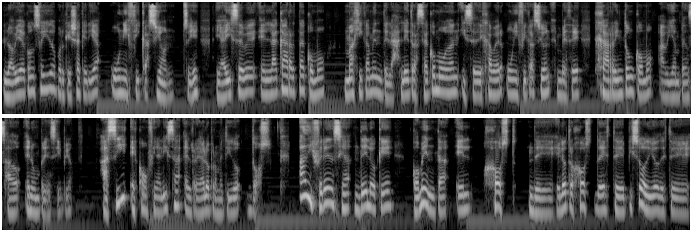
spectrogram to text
lo había conseguido porque ella quería unificación, ¿sí? Y ahí se ve en la carta como mágicamente las letras se acomodan y se deja ver unificación en vez de Harrington como habían pensado en un principio. Así es como finaliza el regalo prometido 2. A diferencia de lo que comenta el host de el otro host de este episodio, de este,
